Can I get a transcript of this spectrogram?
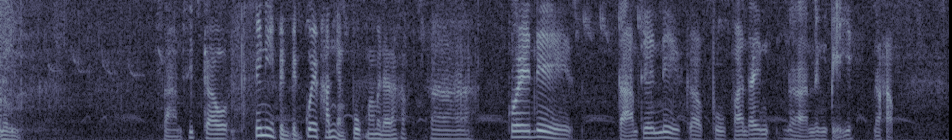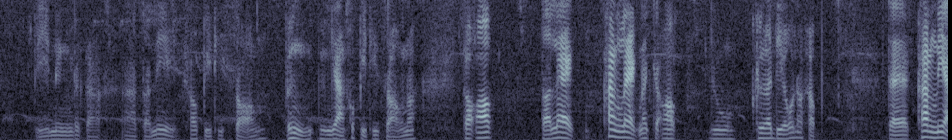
หนึ่งสามสิบเก้าไอ้นี่เป็นเป็นกล้วยพันธุ์อย่างปลูกมาไม่ได้แล้วครับอ่ากล้วยนี่ตามที่นี่ก็ปลูกมาได้อ่าหนึ่งปีนะครับ ปีหนึ่งแล้วก็อ่าตอนนี้เข้าปีที่สองเพึ่งเพึ่งย่างเข้าปีที่สองเนาะก็ออกตอนแรก ครั้งแรกน่าจะออกอยู่เครือเดียวนะครับ แต่ครั้งเนี้ย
